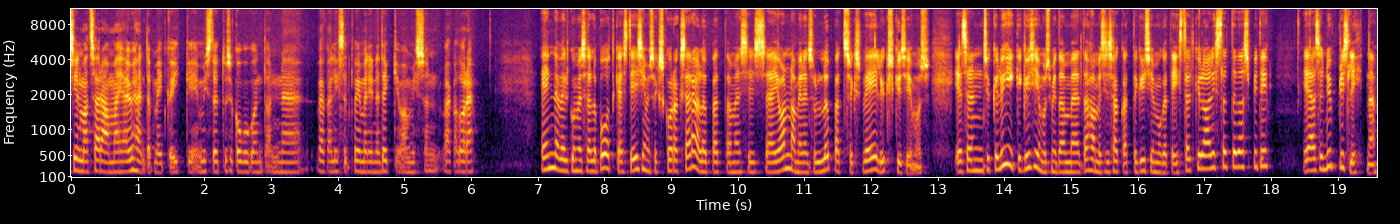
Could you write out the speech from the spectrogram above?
silmad särama ja ühendab meid kõiki, mistõttu see kogukond on äh, väga lihtsalt võimeline tekkima, mis on väga tore enne veel, kui me selle podcast'i esimeseks korraks ära lõpetame, siis äh, Jonna, meil on sulle lõpetuseks veel üks küsimus. ja see on niisugune lühike küsimus, mida me tahame siis hakata küsima ka teistelt külalistelt edaspidi. ja see on üpris lihtne.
